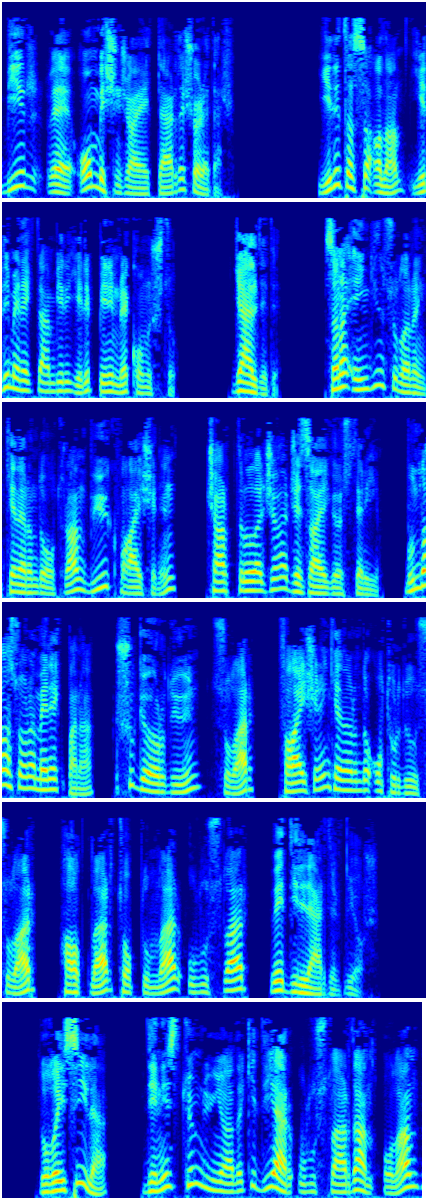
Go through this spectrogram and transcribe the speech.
1 ve 15. ayetlerde şöyle der. Yedi tası alan yedi melekten biri gelip benimle konuştu. Gel dedi. Sana engin suların kenarında oturan büyük fahişenin çarptırılacağı cezayı göstereyim. Bundan sonra melek bana şu gördüğün sular fahişenin kenarında oturduğu sular, halklar, toplumlar, uluslar ve dillerdir diyor. Dolayısıyla deniz tüm dünyadaki diğer uluslardan olan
